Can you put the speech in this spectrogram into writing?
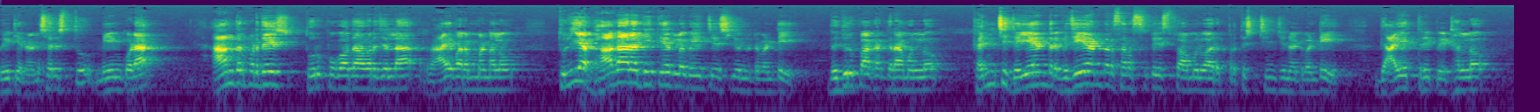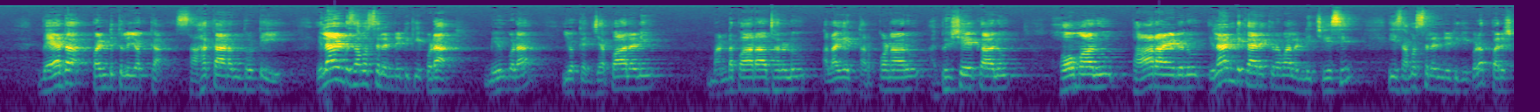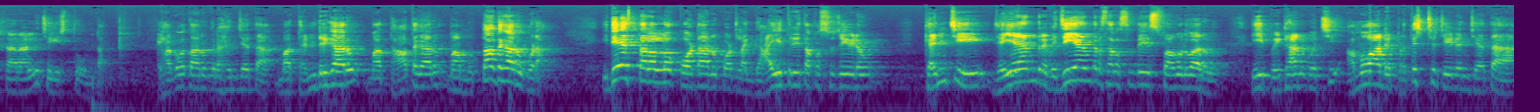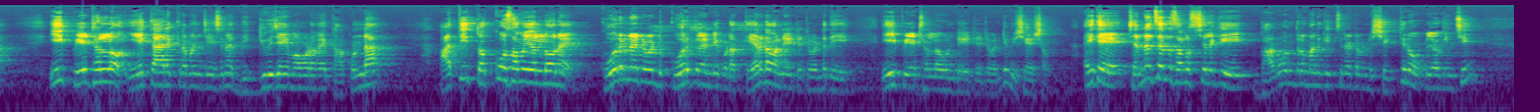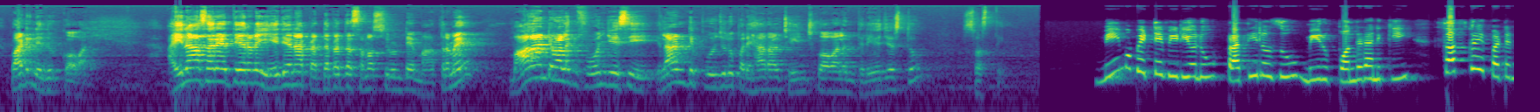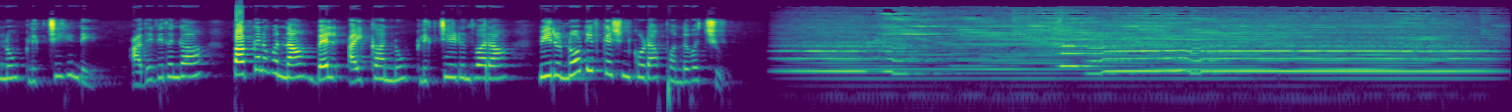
వీటిని అనుసరిస్తూ మేము కూడా ఆంధ్రప్రదేశ్ తూర్పుగోదావరి జిల్లా రాయవరం మండలం తులియ భాగానదీ తీరంలో వేయించేసి ఉన్నటువంటి వెదురుపాక గ్రామంలో కంచి జయేంద్ర విజయేంద్ర సరస్వతి స్వాములు వారు ప్రతిష్ఠించినటువంటి గాయత్రి పీఠంలో వేద పండితుల యొక్క సహకారంతో ఇలాంటి సమస్యలన్నిటికీ కూడా మేము కూడా ఈ యొక్క జపాలని మండపారాధనలు అలాగే తర్పణాలు అభిషేకాలు హోమాలు పారాయణలు ఇలాంటి కార్యక్రమాలన్నీ చేసి ఈ సమస్యలన్నిటికీ కూడా పరిష్కారాలను చేయిస్తూ ఉంటాం. భగవతానుగ్రహం చేత మా తండ్రి గారు మా తాతగారు మా ముత్తాత గారు కూడా ఇదే స్థలంలో కోటాను కోట్ల గాయత్రి తపస్సు చేయడం కంచి జయేంద్ర విజయేంద్ర సరస్వతి స్వాముల వారు ఈ పీఠానికి వచ్చి అమ్మవారిని ప్రతిష్ఠ చేయడం చేత ఈ పీఠంలో ఏ కార్యక్రమం చేసినా దిగ్విజయం అవడమే కాకుండా అతి తక్కువ సమయంలోనే కోరినటువంటి కోరికలన్నీ కూడా తీరడం అనేటటువంటిది ఈ పీఠంలో ఉండేటటువంటి విశేషం. అయితే చిన్న చిన్న సమస్యలకి భగవంతుడు మనకి ఇచ్చినటువంటి శక్తిని ఉపయోగించి వాటిని ఎదుర్కోవాలి. అయినా సరే తీరని ఏదైనా పెద్ద పెద్ద సమస్యలు ఉంటే మాత్రమే మాలాంటి వాళ్ళకి ఫోన్ చేసి ఇలాంటి పూజలు పరిహారాలు చేయించుకోవాలని తెలియజేస్తూ స్వస్తి. మేము పెట్టే వీడియోలు ప్రతిరోజు మీరు పొందడానికి సబ్స్క్రైబ్ బటన్ను క్లిక్ చేయండి. అదేవిధంగా పక్కన ఉన్న బెల్ ఐకాన్ను క్లిక్ చేయడం ద్వారా మీరు నోటిఫికేషన్ కూడా పొందవచ్చు.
